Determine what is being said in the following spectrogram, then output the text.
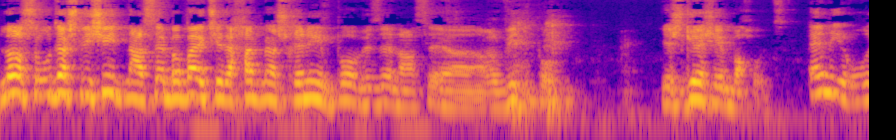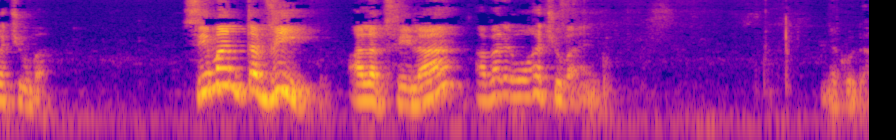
לא, סעודה שלישית נעשה בבית של אחד מהשכנים פה וזה, נעשה ערבית פה. יש גשם בחוץ. אין הרהורי תשובה. סימן תביא על התפילה, אבל הרהורי תשובה אין. נקודה.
